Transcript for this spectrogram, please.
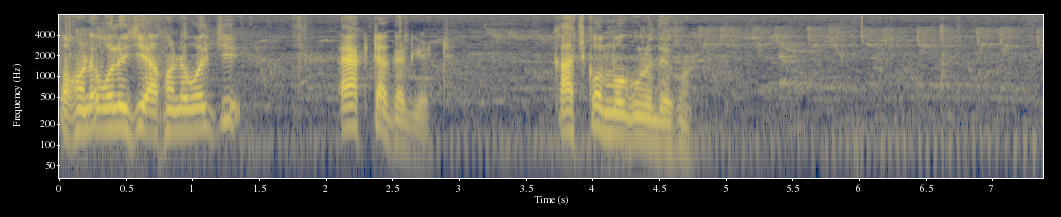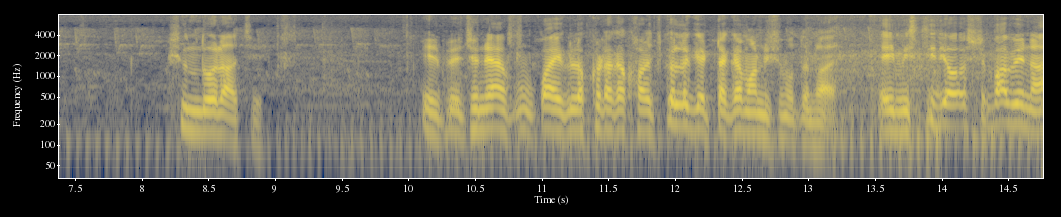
তখনও বলেছি, এখনও বলছি, এক টাকার গেট। কাজকর্মগুলো দেখুন। সুন্দর আছে। এর পেছনে কয়েক লক্ষ টাকা খরচ করলে গেটটাকে মানুষের মতন হয়। এই মিস্ত্রি অবশ্য পাবে না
